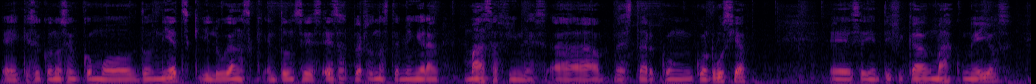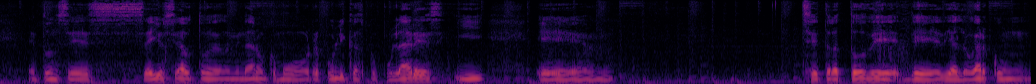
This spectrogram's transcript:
eh, que se conocen como Donetsk y Lugansk. Entonces esas personas también eran más afines a, estar con, Rusia, eh, se identificaban más con ellos. Entonces ellos se autodenominaron como repúblicas populares y se trató de, dialogar con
